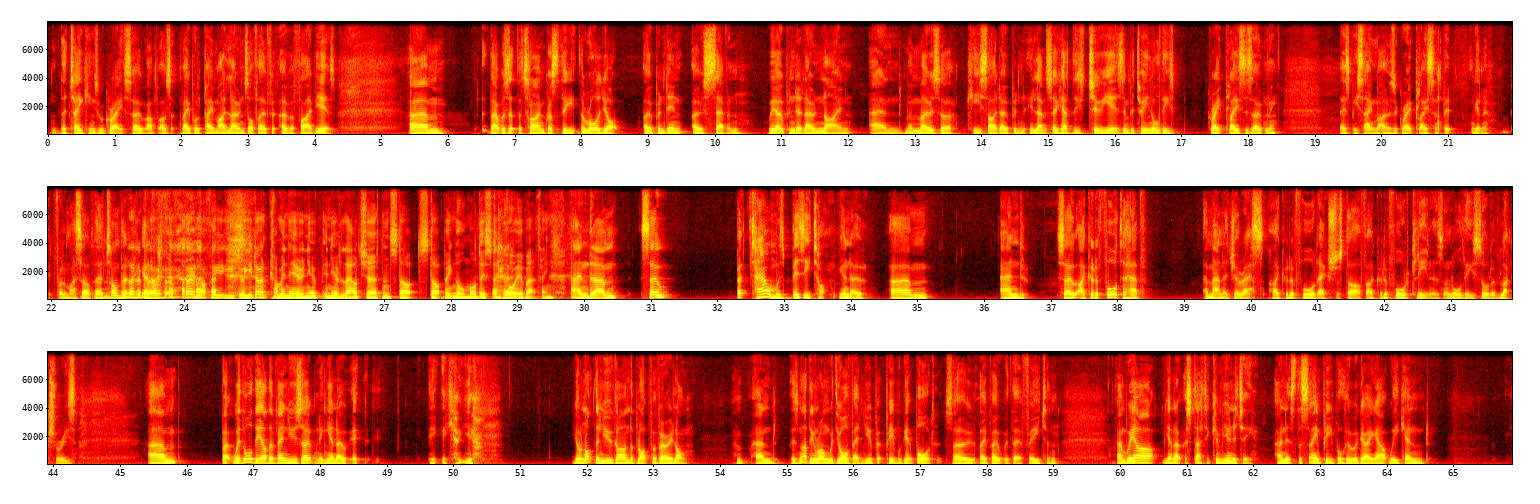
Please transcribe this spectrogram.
the takings were great. So I, I, was able to pay my loans off over over five years. Um, that was at the time because the, the Royal Yacht opened in 07. We opened in 09 and Mimosa Quayside opened 11. So you had these two years in between all these great places opening. Let's be saying mine was a great place, a bit, you know, a bit full of myself there, Tom. But you know. fair enough. You, you, you, don't come in here in your in your loud shirt and start start being all modest and coy about things. And um, so, but town was busy, Tom. You know, um, and so I could afford to have a manageress. I could afford extra staff. I could afford cleaners and all these sort of luxuries. Um, but with all the other venues opening, you know, it, it, it, you, you're not the new guy on the block for very long. And, and there's nothing wrong with your venue, but people get bored, so they vote with their feet. And and we are, you know, a static community, and it's the same people who are going out weekend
